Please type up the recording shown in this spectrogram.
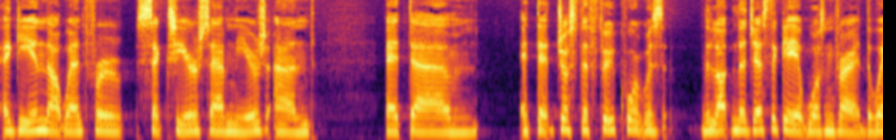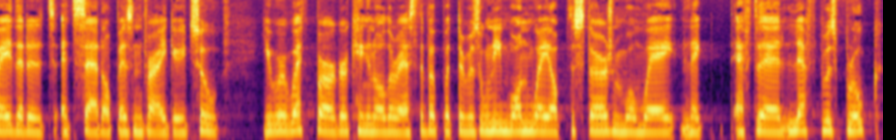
again, that went for six years, seven years, and it um, it just the food court was the logistically it wasn't very the way that it's it's set up isn't very good. So you were with Burger King and all the rest of it, but there was only one way up the stairs and one way. Like if the lift was broke,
